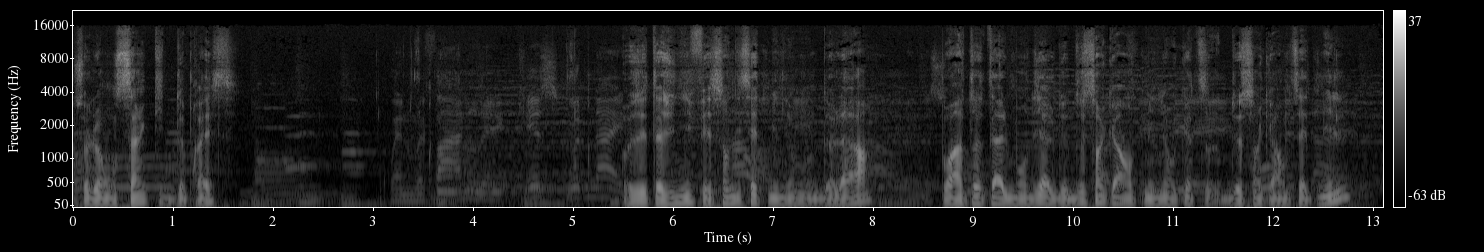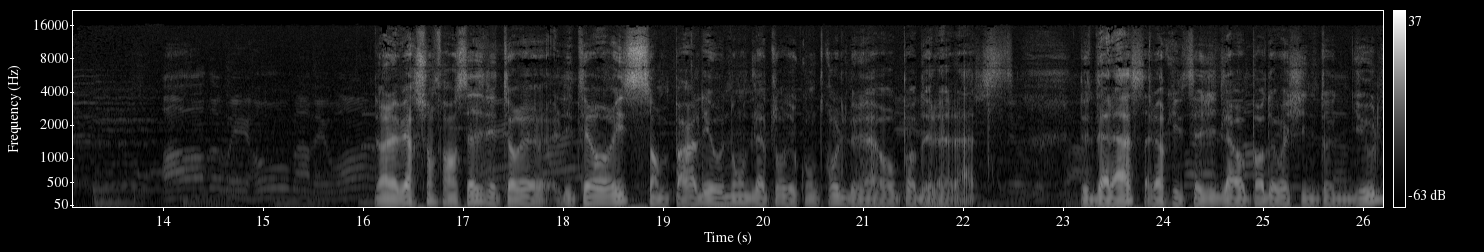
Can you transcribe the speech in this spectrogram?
selon 5 titres de presse. Aux États-Unis, fait 117 millions de dollars pour un total mondial de 240 millions 247 000. Dans la version française, les, terroristes semblent parler au nom de la tour de contrôle de l'aéroport de Dallas, de Dallas alors qu'il s'agit de l'aéroport de Washington Dulles.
